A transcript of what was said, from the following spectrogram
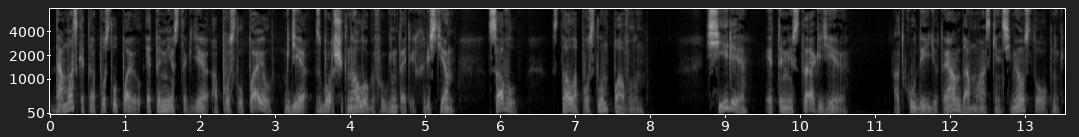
Дамаск — это апостол Павел. Это место, где апостол Павел, где сборщик налогов и угнетатель христиан Савл стал апостолом Павлом. Сирия — это места, где, откуда идет Иоанн Дамаскин, Семен Столпник,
